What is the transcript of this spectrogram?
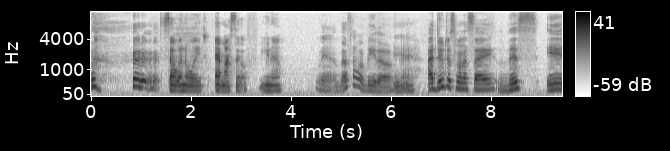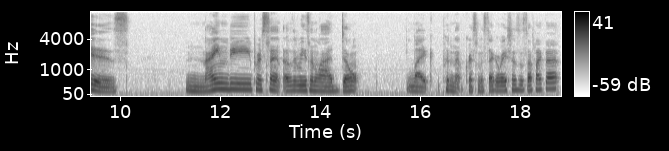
so annoyed at myself, you know. Yeah, that's how it be though. Yeah. I do just want to say this is 90% of the reason why I don't like putting up Christmas decorations and stuff like that.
